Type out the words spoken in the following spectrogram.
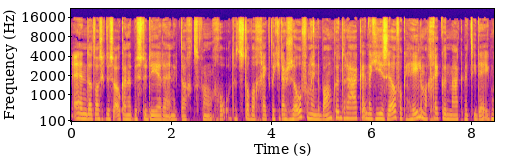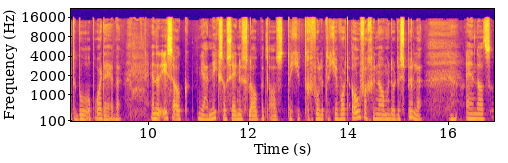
En dat was ik dus ook aan het bestuderen. En ik dacht van, goh, dat is toch wel gek dat je daar zo van in de bank kunt raken. En dat je jezelf ook helemaal gek kunt maken met het idee, ik moet de boel op orde hebben. En er is ook ja, niks zo zenuwslopend als dat je het gevoel hebt dat je wordt overgenomen door de spullen. Ja. En dat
